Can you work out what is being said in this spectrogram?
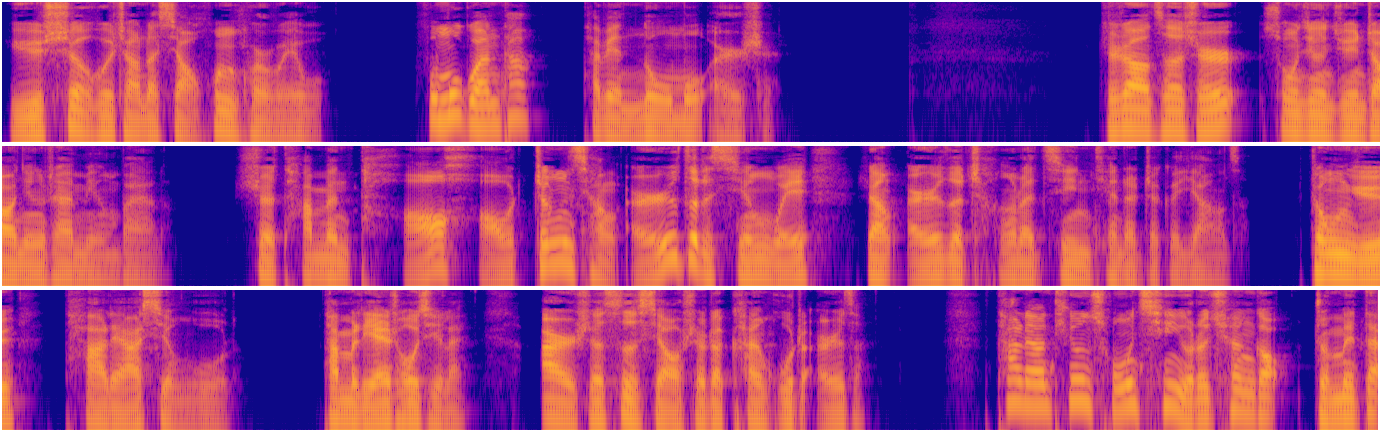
与社会上的小混混为伍。父母管他，他便怒目而视。直到此时，宋敬军、赵宁山明白了，是他们讨好、争抢儿子的行为，让儿子成了今天的这个样子。终于，他俩醒悟了，他们联手起来，二十四小时的看护着儿子。他俩听从亲友的劝告，准备带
